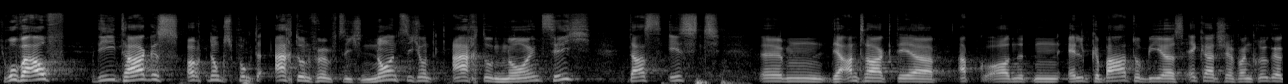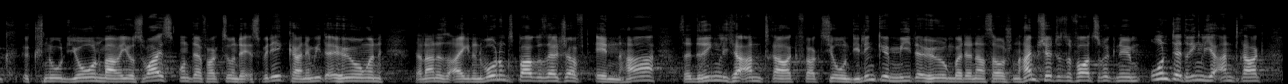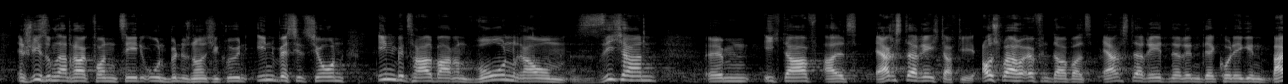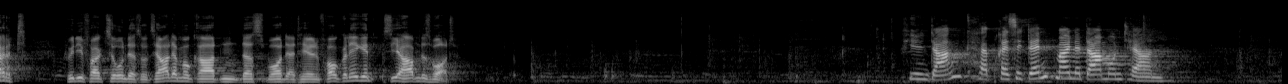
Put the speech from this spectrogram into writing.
Ich rufe auf die Tagesordnungspunkte 58, 90 und 98. Das ist der Antrag der Abgeordneten Elke Bahr, Tobias Eckert, Stefan Krüger, Knut John, Marius Weiß und der Fraktion der SPD keine Mieterhöhungen der landeseigenen Wohnungsbaugesellschaft NH. Der Dringliche Antrag Fraktion DIE LINKE, Mieterhöhung bei der Nassauischen Heimstätte sofort zurücknehmen, und der Dringliche Antrag, Entschließungsantrag von CDU und BÜNDNIS 90 die GRÜNEN, Investitionen in bezahlbaren Wohnraum sichern. Ähm, ich darf als erster ich darf die Aussprache öffnen, darf als erster Rednerin der Kollegin Barth für die Fraktion der Sozialdemokraten das Wort erteilen. Frau Kollegin, Sie haben das Wort. Vielen Dank, Herr Präsident, meine Damen und Herren!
